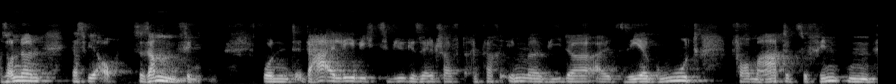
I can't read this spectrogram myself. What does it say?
sondern dass wir auch zusammenfinden. Und da erlebe ich Zivilgesellschaft einfach immer wieder als sehr gut, Formate zu finden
